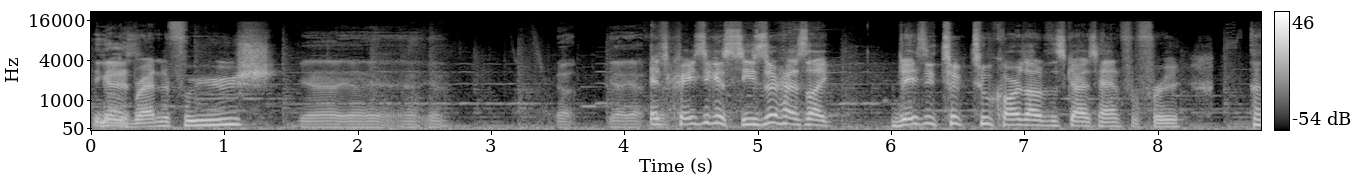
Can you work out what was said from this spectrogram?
You guys, Brandon yeah, yeah, yeah, yeah, yeah, yeah, yeah, yeah. It's crazy because Caesar has like Daisy took two cards out of this guy's hand for free.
